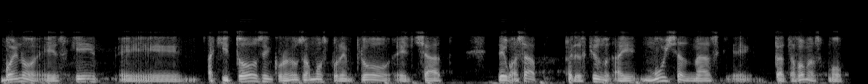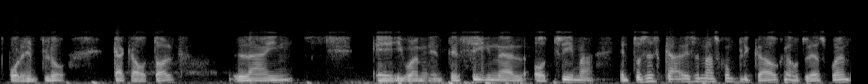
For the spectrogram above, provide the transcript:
Bueno, es que eh, aquí todos en Colombia usamos, por ejemplo, el chat de WhatsApp, pero es que hay muchas más eh, plataformas, como por ejemplo Kakao Talk, Line, eh, igualmente Signal o Trima. Entonces cada vez es más complicado que las autoridades puedan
